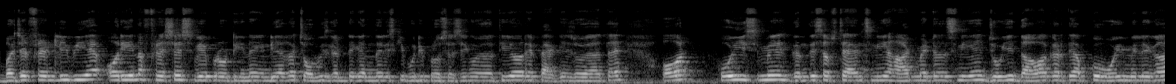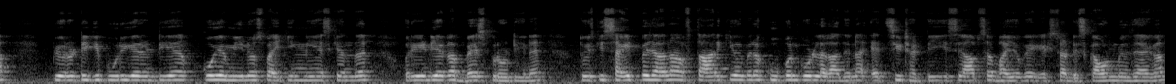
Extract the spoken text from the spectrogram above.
बजट फ्रेंडली भी है और ये ना फ्रेशेस्ट वे प्रोटीन है। इंडिया का 24 घंटे के अंदर इसकी पूरी प्रोसेसिंग हो जाती है और ये पैकेज हो जाता है। और कोई इसमें गंदे सब्सटेंस नहीं है हार्ड मेटल्स नहीं है। जो ये दावा करते हैं, आपको वही मिलेगा। प्योरिटी की पूरी गारंटी है, कोई अमीनो स्पाइकिंग नहीं है इसके अंदर, और ये इंडिया का बेस्ट प्रोटीन है। तो इसकी साइट पे जाना, अवतार की, और मेरा कूपन कोड लगा देना एच सी थर्टी इससे आप सब भाइयों को एक एक्स्ट्रा डिस्काउंट मिल जाएगा।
